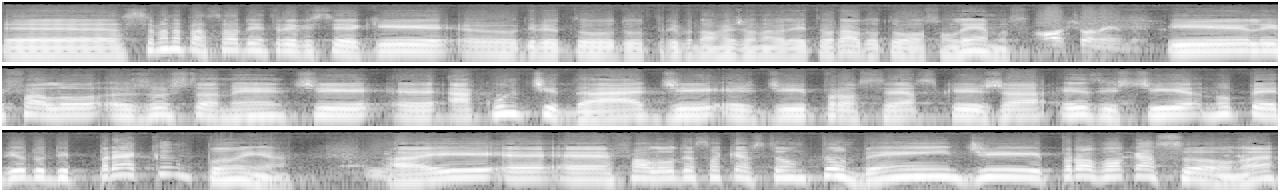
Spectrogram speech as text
É, semana passada eu entrevistei aqui o diretor do Tribunal Regional Eleitoral, doutor Orson Lemos. Orson Lemos. E ele falou justamente é, a quantidade de processos que já existia no período de pré-campanha. Aí é, é, falou dessa questão também de provocação, né?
